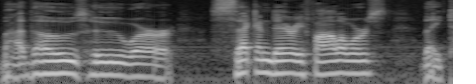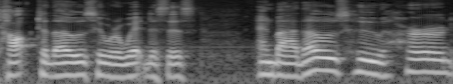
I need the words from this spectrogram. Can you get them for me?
by those who were secondary followers, they talked to those who were witnesses, and by those who heard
